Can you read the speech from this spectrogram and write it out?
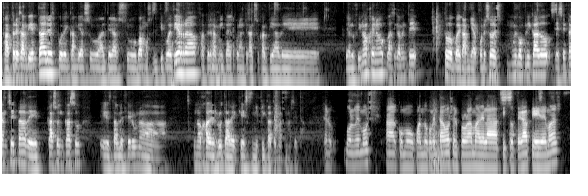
Factores ambientales pueden cambiar su, alterar su, vamos, el tipo de tierra, factores ambientales pueden alterar su cantidad de, de alucinógeno, básicamente todo puede cambiar. Por eso es muy complicado de seta en seta, de caso en caso, establecer una, una hoja de ruta de qué significa tomarse una seta. Pero volvemos a como cuando comentábamos el programa de la fitoterapia y demás.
